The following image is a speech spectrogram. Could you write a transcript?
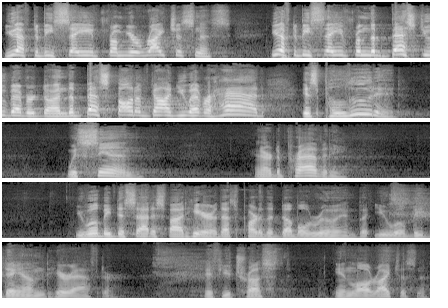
You have to be saved from your righteousness. You have to be saved from the best you've ever done. The best thought of God you ever had is polluted with sin and our depravity. You will be dissatisfied here. That's part of the double ruin, but you will be damned hereafter if you trust in law righteousness.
